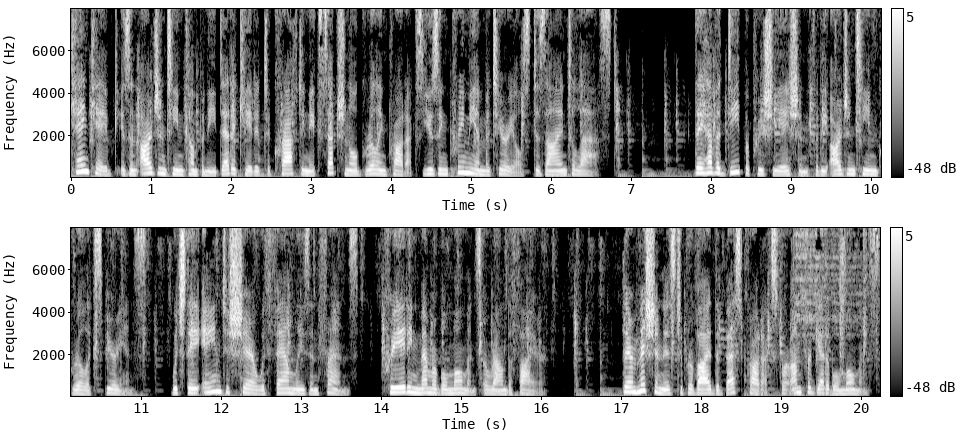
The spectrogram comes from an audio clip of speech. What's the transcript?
Kankay is an Argentine company dedicated to crafting exceptional grilling products using premium materials designed to last. They have a deep appreciation for the Argentine grill experience, which they aim to share with families and friends, creating memorable moments around the fire. Their mission is to provide the best products for unforgettable moments,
